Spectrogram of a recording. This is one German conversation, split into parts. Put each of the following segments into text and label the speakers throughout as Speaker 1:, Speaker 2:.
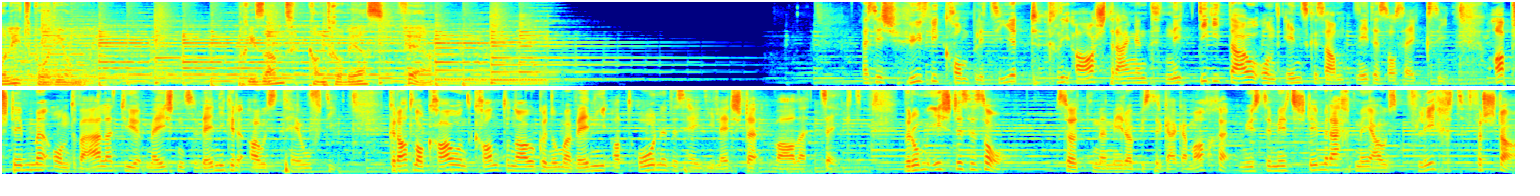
Speaker 1: Politpodium. Brisant, kontrovers, fair.
Speaker 2: Es ist häufig kompliziert, ein anstrengend, nicht digital und insgesamt nicht so sexy. Abstimmen und wählen tun meistens weniger als die Hälfte. Gerade lokal und kantonal gehen nur wenig an die Urne, das haben die letzten Wahlen gezeigt. Warum ist das so? Sollten wir etwas dagegen machen, müssten wir das Stimmrecht mehr als Pflicht verstehen.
